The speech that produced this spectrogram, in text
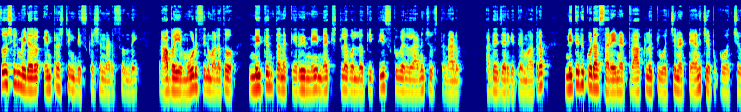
సోషల్ మీడియాలో ఇంట్రెస్టింగ్ డిస్కషన్ నడుస్తుంది. రాబోయే మూడు సినిమాలతో నితిన్ తన కెరీర్ని నెక్స్ట్ లెవెల్లోకి తీసుకువెళ్ళాలని చూస్తున్నాడు. అదే జరిగితే మాత్రం నితిన్ కూడా సరైన ట్రాక్లోకి వచ్చినట్టే అని చెప్పుకోవచ్చు.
